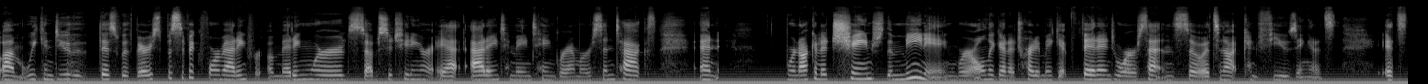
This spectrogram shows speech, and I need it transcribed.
Um, we can do this with very specific formatting for omitting words, substituting or adding to maintain grammar or syntax, and we're not going to change the meaning. We're only going to try to make it fit into our sentence so it's not confusing and it's it's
